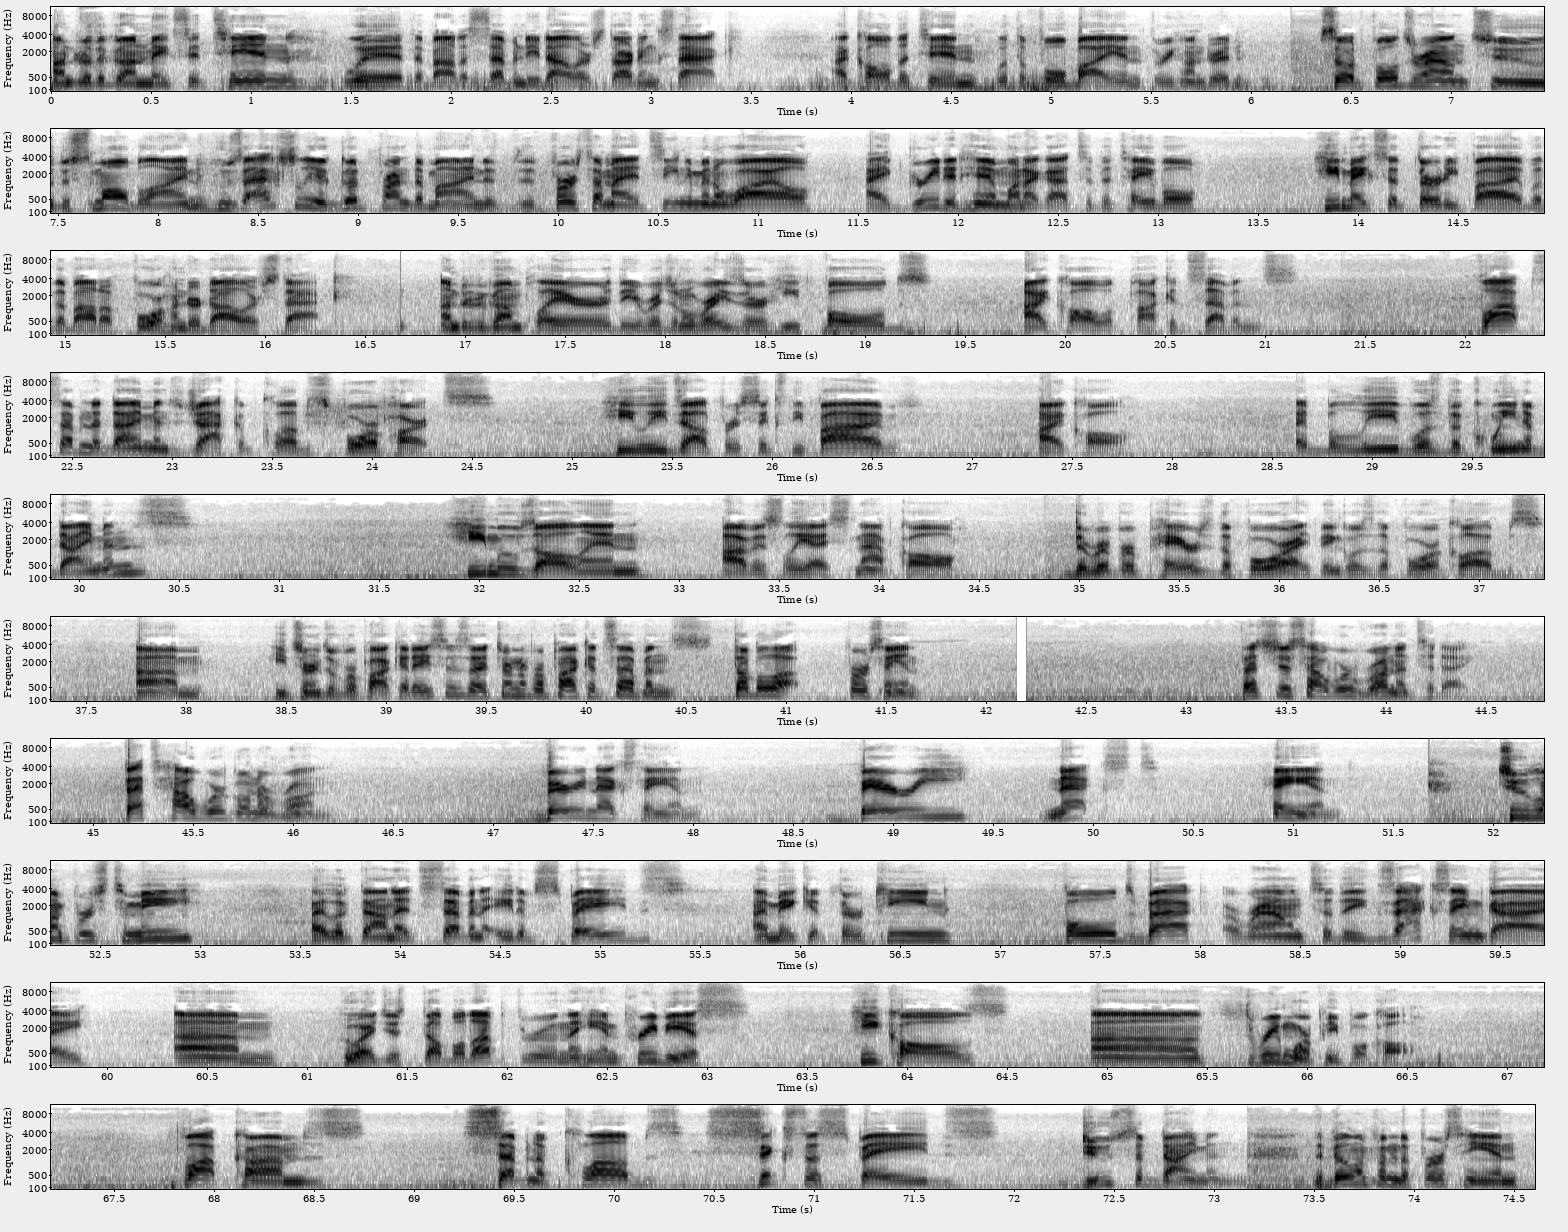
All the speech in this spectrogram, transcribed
Under the gun makes it 10 with about a $70 starting stack. I call the 10 with the full buy-in, 300. So it folds around to the small blind, who's actually a good friend of mine. The first time I had seen him in a while. I greeted him when I got to the table. He makes it 35 with about a $400 stack. Under the gun player, the original raiser, he folds. I call with pocket sevens. Flop, seven of diamonds, jack of clubs, four of hearts. He leads out for 65. I call. I believe was the queen of diamonds. He moves all in. Obviously, I snap call. The river pairs the four. I think was the four clubs. Um, he turns over pocket aces. I turn over pocket sevens. Double up. First hand. That's just how we're running today. That's how we're going to run. Very next hand. Very next hand. Two limpers to me. I look down at seven, eight of spades. I make it 13 folds back around to the exact same guy um, who I just doubled up through in the hand previous. He calls, uh, three more people call. Flop comes seven of clubs, six of spades, deuce of diamond. The villain from the first hand,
